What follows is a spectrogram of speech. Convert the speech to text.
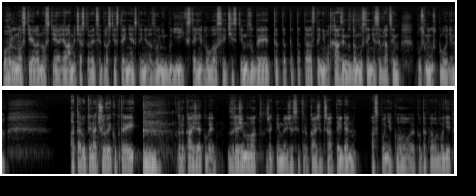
pohodlnosti, lenosti a děláme často věci prostě stejně, stejně to zvoní budík, stejně dlouho si čistím zuby, ta, ta, ta, ta, ta, stejně odcházím z domu, stejně se vracím plus minus půl hodina. A ta rutina člověku, který to dokáže jakoby zrežimovat, řekněme, že si to dokáže třeba týden aspoň někoho jako takhle odvodit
